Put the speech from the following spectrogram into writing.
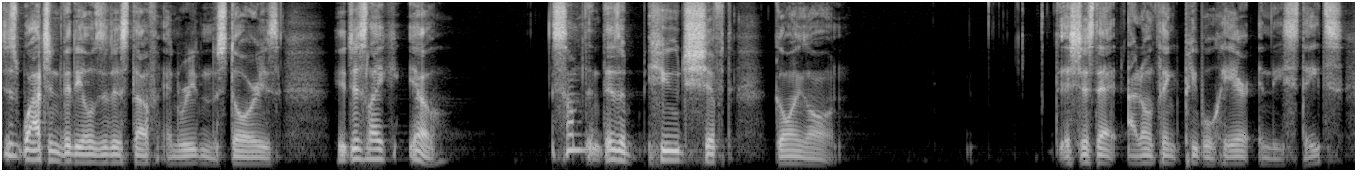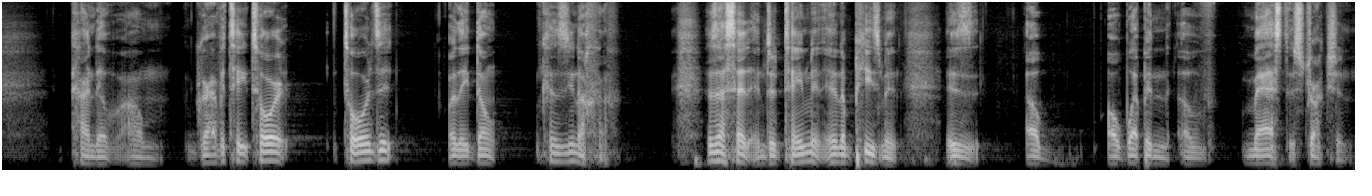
just watching videos of this stuff and reading the stories, you're just like, yo, something. There's a huge shift going on. It's just that I don't think people here in these states kind of um, gravitate toward towards it, or they don't, because you know, as I said, entertainment and appeasement is a a weapon of mass destruction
